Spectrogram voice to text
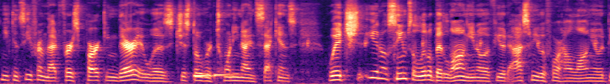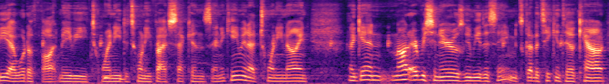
You can see from that first parking there, it was just over 29 seconds, which, you know, seems a little bit long. You know, if you had asked me before how long it would be, I would have thought maybe 20 to 25 seconds, and it came in at 29. Again, not every scenario is going to be the same. It's got to take into account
